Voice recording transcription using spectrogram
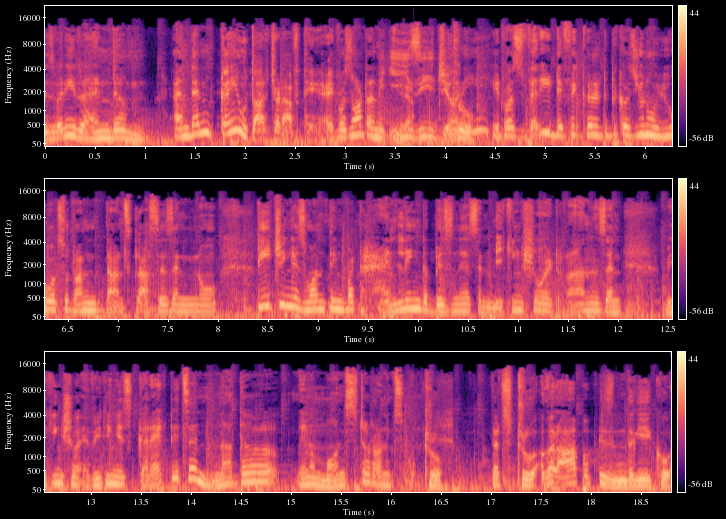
is very random and then कई उतार चढ़ाव थे it was not an easy Yeah, journey true. it was very difficult because you know you also run dance classes and you know teaching is one thing but handling the business and making sure it runs and making sure everything is correct it's another you know monster on its own true that's true अगर आप अपनी ज़िंदगी को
